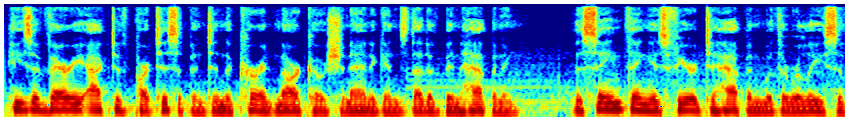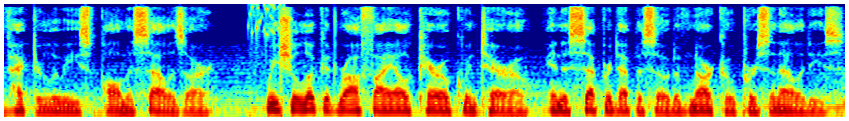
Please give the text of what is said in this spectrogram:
He's a very active participant in the current narco shenanigans that have been happening. The same thing is feared to happen with the release of Hector Luis Palma Salazar. We shall look at Rafael Caro Quintero in a separate episode of Narco Personalities.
